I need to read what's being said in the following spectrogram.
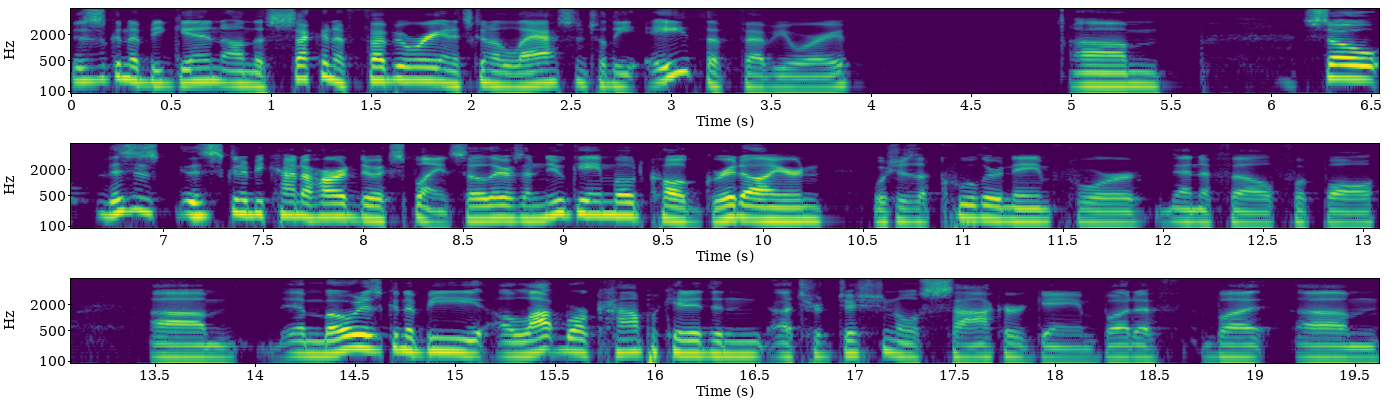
This is going to begin on the 2nd of February and it's going to last until the 8th of February. Um, so this is this is going to be kind of hard to explain. So there's a new game mode called Gridiron, which is a cooler name for NFL football. Um, the mode is going to be a lot more complicated than a traditional soccer game, but if but um,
